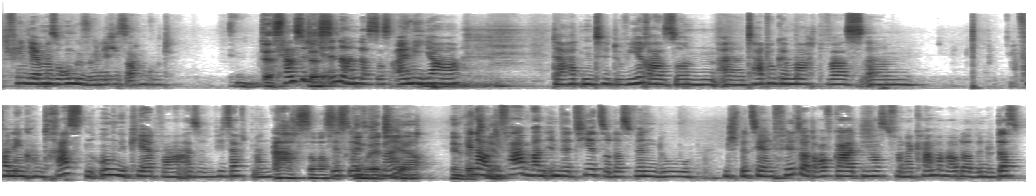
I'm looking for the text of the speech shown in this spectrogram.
Ich finde ja immer so ungewöhnliche Sachen gut. das, Kannst du dich das, erinnern, dass das eine Jahr, da hat ein Tätowierer so ein äh, Tattoo gemacht, was ähm, von den Kontrasten umgekehrt war. Also wie sagt man? Ach, sowas ist Invertiert. Ja. Invertiert. Genau, die Farben waren invertiert, sodass wenn du einen speziellen Filter drauf gehalten hast von der Kamera oder wenn du das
